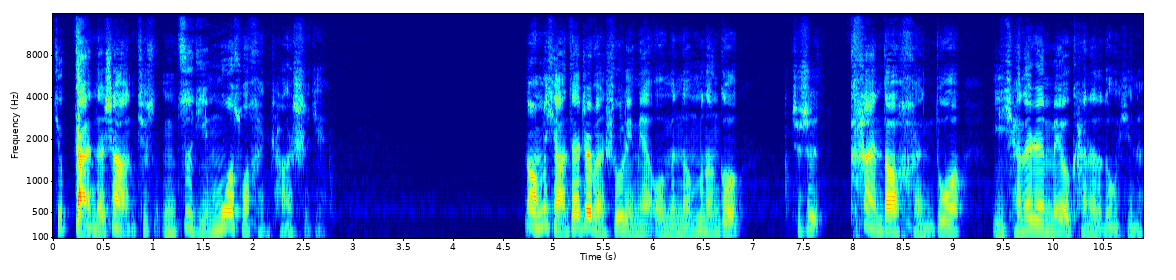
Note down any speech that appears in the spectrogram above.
就赶得上，就是你自己摸索很长时间。那我们想在这本书里面，我们能不能够，就是看到很多以前的人没有看到的东西呢？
